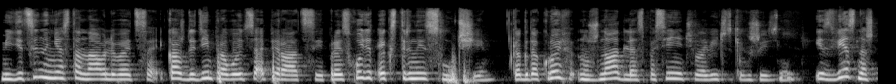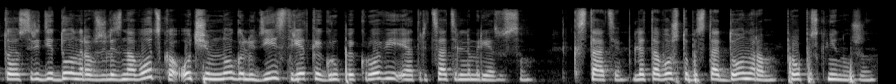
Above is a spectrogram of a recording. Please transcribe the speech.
Медицина не останавливается, и каждый день проводятся операции, происходят экстренные случаи, когда кровь нужна для спасения человеческих жизней. Известно, что среди доноров Железноводска очень много людей с редкой группой крови и отрицательным резусом. Кстати, для того, чтобы стать донором, пропуск не нужен.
